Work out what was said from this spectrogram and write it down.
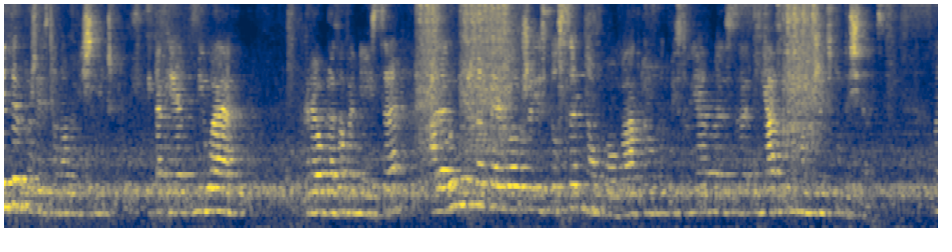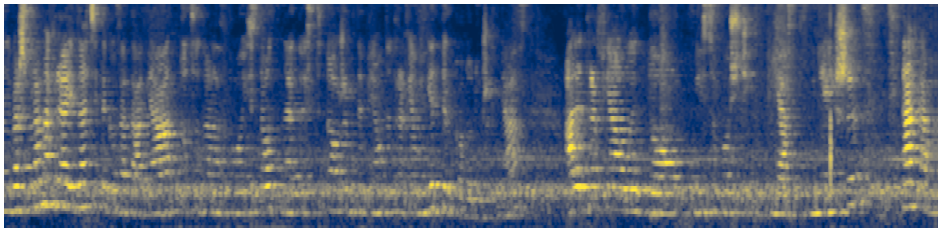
Nie tylko, że jest to Nowy Wiśnicz i takie miłe krajobrazowe miejsce, ale również dlatego, że jest to setna umowa, którą podpisujemy z miastem poniżej 100 tysięcy. Ponieważ w ramach realizacji tego zadania, to co dla nas było istotne, to jest to, żeby te pieniądze trafiały nie tylko do dużych miast, ale trafiały do miejscowości miast mniejszych, tak aby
